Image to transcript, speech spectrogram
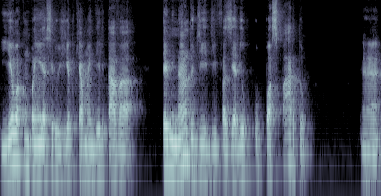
e eu acompanhei a cirurgia porque a mãe dele estava terminando de, de fazer ali o, o pós-parto, é,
